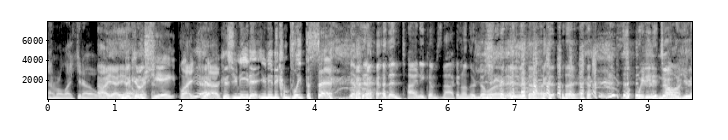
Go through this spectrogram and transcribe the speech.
and we're like, you know, Oh, yeah, yeah. negotiate, like, Yeah. yeah, because you need it. You need to complete the set. Yeah, but, but then Tiny comes knocking on their door. we need to No, talk. you.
